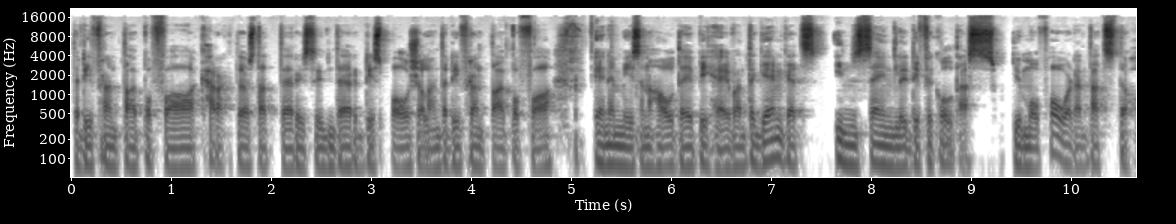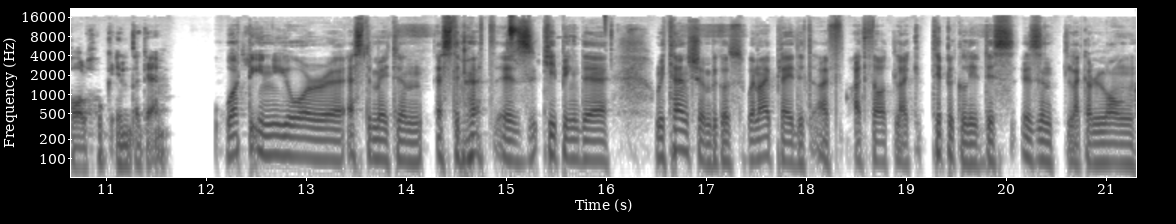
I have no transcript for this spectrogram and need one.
the different type of uh, characters that there is in their disposal and the different type of uh, enemies and how they behave. And the game gets insanely difficult as you move forward, and that's the whole hook in the game. What in your uh, estimate estimate is keeping the retention? Because when I played it, I, I thought like typically this isn't like a long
